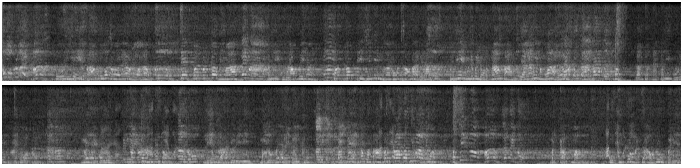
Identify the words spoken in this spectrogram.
ถูกด้วยเออพี่สาวกูก็รอแล้วรอเล่าเออเจ็ดวันมันก็ไม่มา ไม่มา พี่กูรับไม่ได้ฟังคำตีชิ้นนินทาของชาวบ้านไม่ได้ พี่กูจะไปโดดน้ำตายอย่างที่มึงว่าเลยน่าสงสารมาก ลังจากนั้นพี่กูได้หายตัวไป อ่าฮะแม่กูเป็นไงวะก็คือแม่ต่อเออรู้ เลี้ยงร้านอยู่ดีๆมึงรู้ไหมอะไรเกิดขึ้นอะไรเกิดขึ้นไอ้แม่ทัพคนตามันกลับมาที่บ้านเลยว่ะจริงเหรอเออแล้วไงต่อ มันกลับมากูคิดว่ามันจะเอาลูกไปเลี้ยง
